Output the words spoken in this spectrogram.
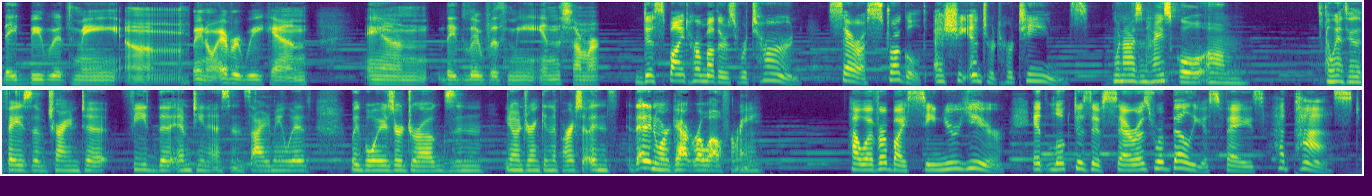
They'd be with me, um, you know, every weekend, and they'd live with me in the summer. Despite her mother's return, Sarah struggled as she entered her teens. When I was in high school, um, I went through the phase of trying to feed the emptiness inside me with with boys or drugs and you know drinking the party and that didn't work out real well for me however by senior year it looked as if sarah's rebellious phase had passed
